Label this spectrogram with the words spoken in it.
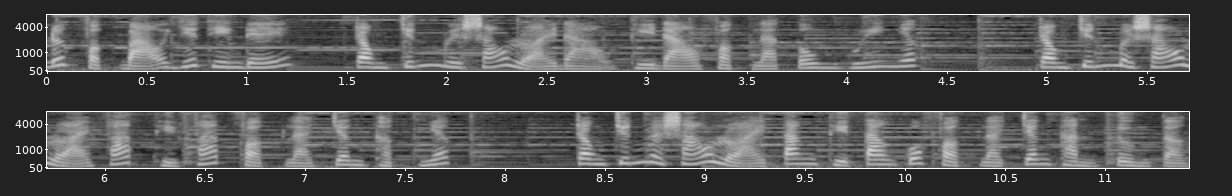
Đức Phật bảo với thiên đế trong 96 loại đạo thì đạo Phật là tôn quý nhất. Trong 96 loại Pháp thì Pháp Phật là chân thật nhất. Trong 96 loại Tăng thì Tăng của Phật là chân thành tường tận,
